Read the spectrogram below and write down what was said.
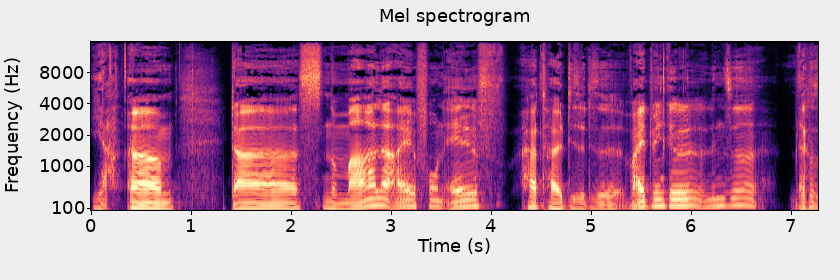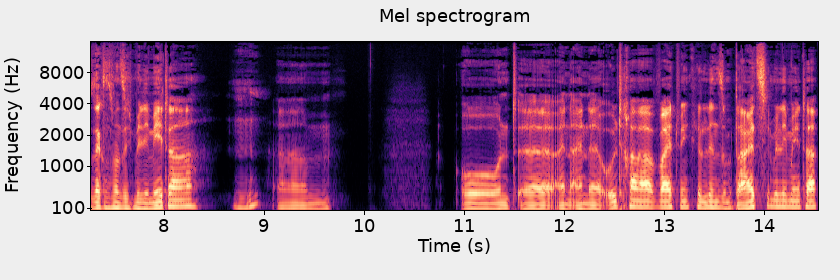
Ja. Ähm, das normale iPhone 11 hat halt diese, diese Weitwinkellinse, 26 Millimeter, Mhm. ähm, und äh, eine, eine Ultra-Weitwinkellinse mit 13 Millimeter.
